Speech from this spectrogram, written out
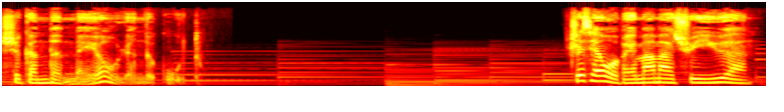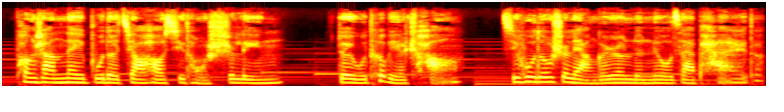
是根本没有人的孤独。”之前我陪妈妈去医院，碰上内部的叫号系统失灵，队伍特别长，几乎都是两个人轮流在排的。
